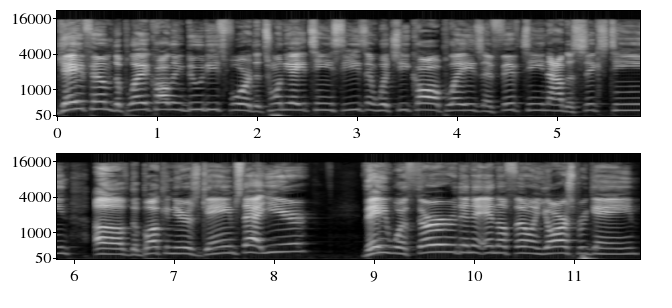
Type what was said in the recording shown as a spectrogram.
gave him the play calling duties for the 2018 season, which he called plays in 15 out of 16 of the Buccaneers games that year, they were third in the NFL in yards per game,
